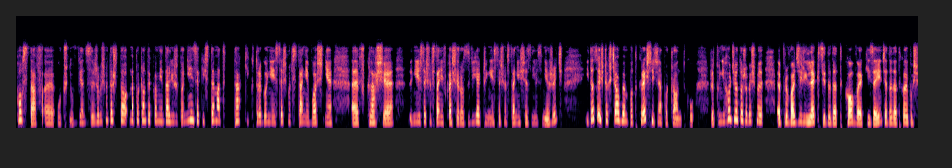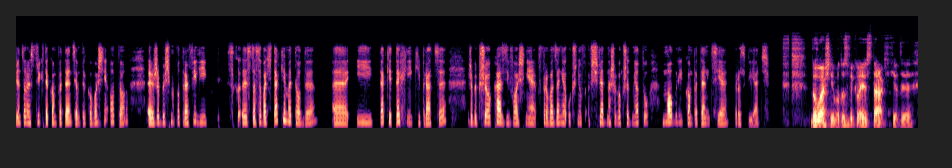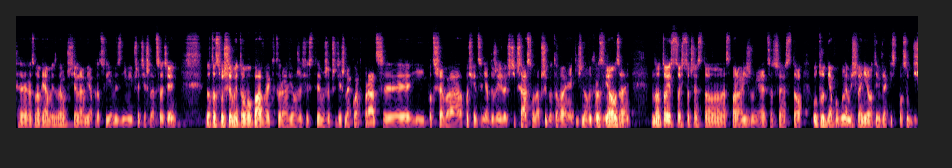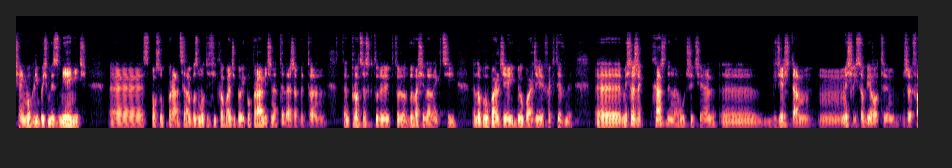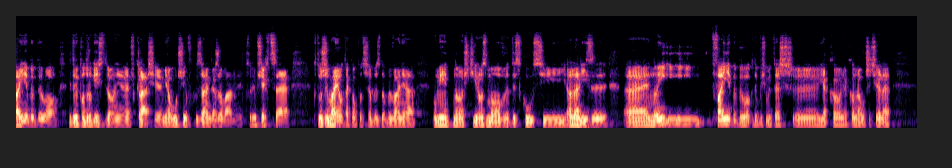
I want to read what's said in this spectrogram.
postaw e, uczniów, więc żebyśmy też to na początek pamiętali, że to nie jest jakiś temat taki, którego nie jesteśmy w stanie właśnie e, w klasie, nie jesteśmy w stanie w klasie rozwijać, czy nie jesteśmy w stanie się z nim zmierzyć. I to, co jeszcze chciałabym podkreślić na początku, że tu nie chodzi o to, żebyśmy e, prowadzili lekcje dodatkowe, jakieś zajęcia dodatkowe poświęcone stricte kompetencjom, tylko właśnie o to, żebyśmy potrafili stosować takie metody, i takie techniki pracy, żeby przy okazji właśnie wprowadzania uczniów w świat naszego przedmiotu mogli kompetencje rozwijać. No właśnie, bo to zwykle jest tak, kiedy rozmawiamy z nauczycielami, a pracujemy z nimi przecież na co dzień, no to słyszymy tą obawę, która wiąże się z tym, że przecież nakład pracy i potrzeba poświęcenia dużej ilości czasu na przygotowanie jakichś nowych rozwiązań, no to jest coś, co często nas paraliżuje, co często utrudnia w ogóle myślenie o tym, w jaki sposób dzisiaj moglibyśmy zmienić E, sposób pracy albo zmodyfikować go i poprawić na tyle, żeby ten, ten proces, który, który odbywa się na lekcji, no był, bardziej, był bardziej efektywny. E, myślę, że każdy nauczyciel e, gdzieś tam mm, myśli sobie o tym, że fajnie by było, gdyby po drugiej stronie w klasie miał uczniów zaangażowanych, którym się chce, którzy mają taką potrzebę zdobywania umiejętności rozmowy, dyskusji, analizy. E, no i, i, fajnie by było, gdybyśmy też e, jako, jako nauczyciele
